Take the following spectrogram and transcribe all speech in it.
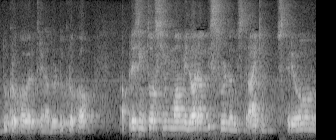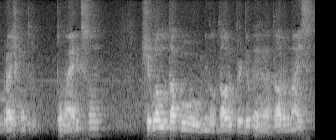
do Krokop, era o treinador do Krokop. Apresentou assim uma melhora absurda no striking. Estreou no Pride contra o Tom Erickson. Chegou a lutar com o Minotauro, perdeu com uhum. o Minotauro, mas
